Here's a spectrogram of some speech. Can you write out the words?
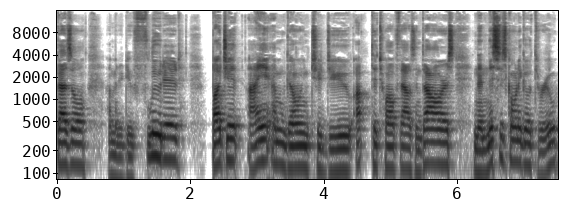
Bezel, I'm to do fluted budget, I am going to do up to $12,000. And then this is going to go through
